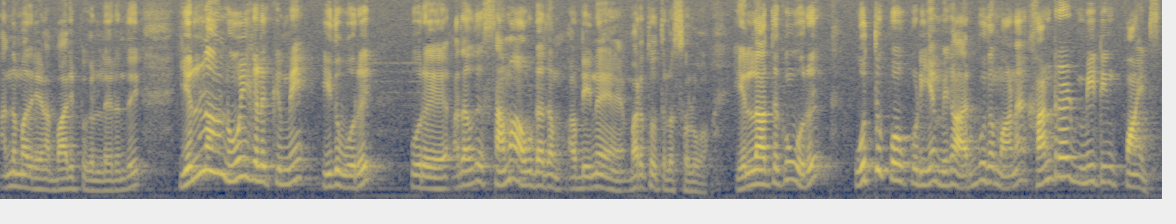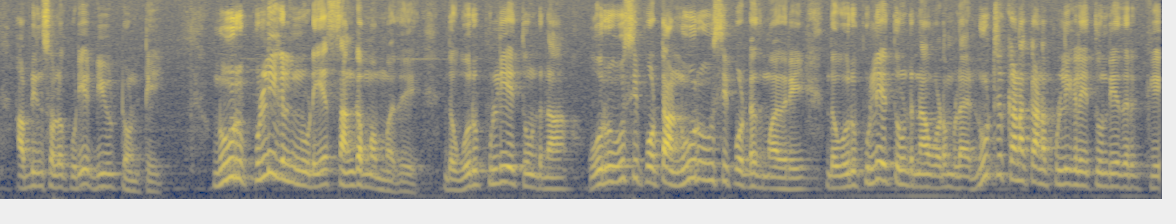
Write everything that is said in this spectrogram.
அந்த மாதிரியான பாதிப்புகளில் இருந்து எல்லா நோய்களுக்குமே இது ஒரு ஒரு அதாவது சம ஔடதம் அப்படின்னு மருத்துவத்தில் சொல்லுவோம். எல்லாத்துக்கும் ஒரு ஒத்துப்போகக்கூடிய மிக அற்புதமான ஹண்ட்ரட் மீட்டிங் பாயிண்ட்ஸ் அப்படின்னு சொல்லக்கூடிய டியூ டுவெண்ட்டி நூறு புள்ளிகளினுடைய சங்கமம் அது. இந்த ஒரு புள்ளியை தூண்டுனா ஒரு ஊசி போட்டால் நூறு ஊசி போட்டது மாதிரி இந்த ஒரு புள்ளியை தூண்டுனா உடம்புல நூற்றுக்கணக்கான புள்ளிகளை தூண்டியதற்கு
